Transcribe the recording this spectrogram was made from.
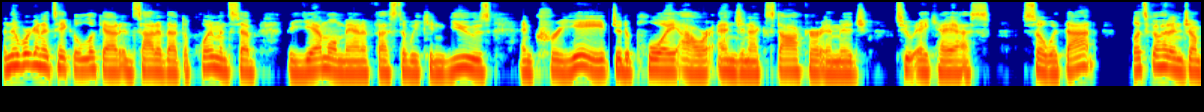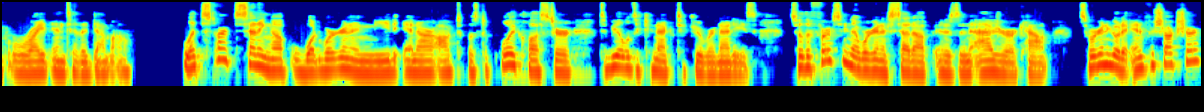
And then we're going to take a look at inside of that deployment step, the YAML manifest that we can use and create to deploy our Nginx Docker image to AKS. So with that, let's go ahead and jump right into the demo. Let's start setting up what we're going to need in our Octopus deploy cluster to be able to connect to Kubernetes. So the first thing that we're going to set up is an Azure account. So we're going to go to infrastructure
